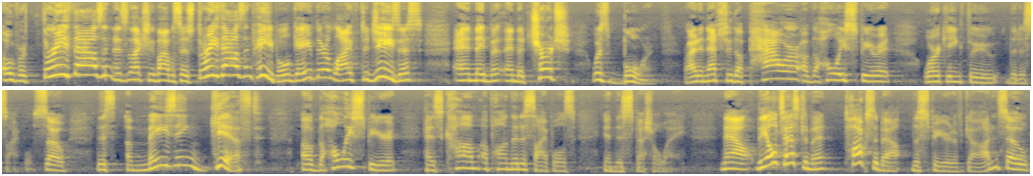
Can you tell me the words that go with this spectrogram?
over 3,000, it's actually the Bible says 3,000 people gave their life to Jesus and, they, and the church was born, right? And that's through the power of the Holy Spirit working through the disciples. So, this amazing gift of the Holy Spirit has come upon the disciples in this special way. Now, the Old Testament talks about the Spirit of God, and so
